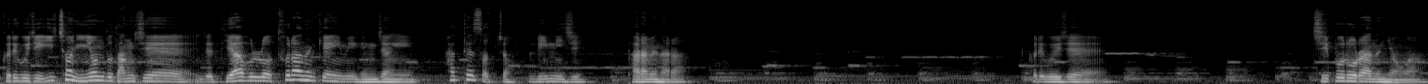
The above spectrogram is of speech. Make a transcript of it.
그리고 이제 2002년도 당시에 이제 디아블로 2라는 게임이 굉장히 핫했었죠. 리니지, 바람의 나라. 그리고 이제 지브로라는 영화,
